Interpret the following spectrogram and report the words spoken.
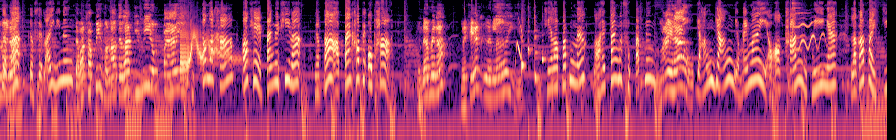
เหมืเกืออนบเดิมเลยละนะเกือบเสร็จแล้วอีกนิดนึง แต่ว่าท็อปปิ้งของเราจะราดกิวีลงไปต้มละครับ โอเค แป้งได้ที่ละ แล้วก็เอาแป้งเข้าไปอบค่ะ เหมือนเดิมเลยนะ เหมือนเค้กอันอื่นเลย โอเครอแป๊บนึงนะ รอให้แป้งมันสุกแป๊บนึง ไม่แล้ว ยังยังอย่าไม่ไหมเอาออกทัน นี่ไง แล้วก็ใส่กี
